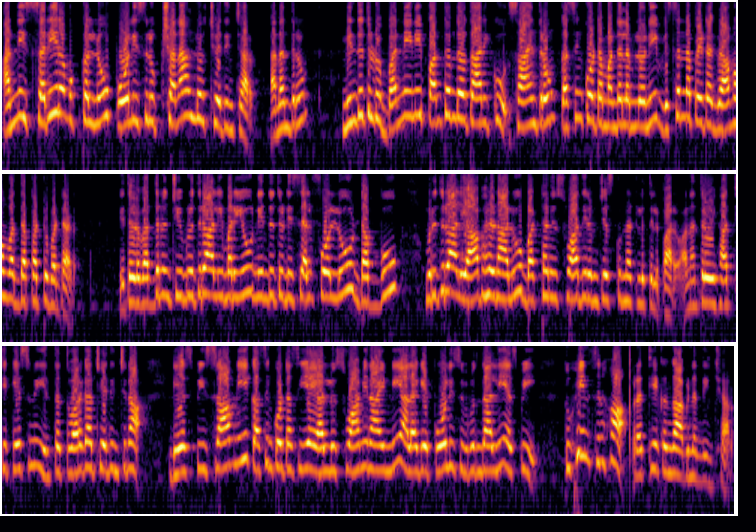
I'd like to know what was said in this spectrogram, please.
అన్ని శరీర ముక్కలను పోలీసులు క్షణాల్లో ఛేదించారు. అనంతరం నిందితుడు బన్నీని పంతొమ్మిదవ తారీఖు సాయంత్రం కసింకోట మండలంలోని విసన్నపేట గ్రామం వద్ద పట్టుబడ్డాడు. ఇతడి వద్ద నుంచి మృతురాలి మరియు నిందితుడి సెల్ ఫోన్లు డబ్బు మృతురాలి ఆభరణాలు బట్టలు స్వాధీనం చేసుకున్నట్లు తెలిపారు. అనంతరం ఈ హత్య కేసును ఇంత త్వరగా ఛేదించిన డీఎస్పీ శ్రావ్ని కసింకోట సీఐ అల్లు స్వామినాయుడిని అలాగే పోలీసు బృందాల్ని ఎస్పీ తుహీన్ సిన్హా ప్రత్యేకంగా అభినందించారు.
